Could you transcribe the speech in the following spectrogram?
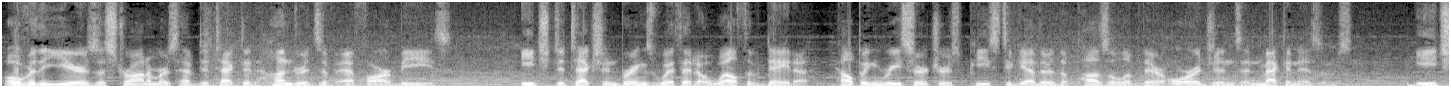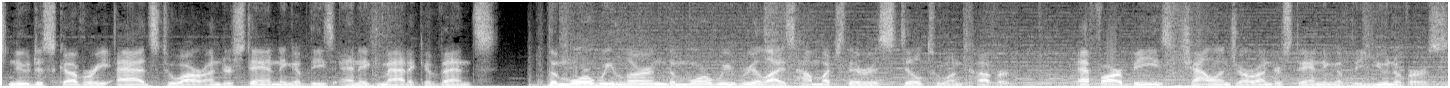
Over the years astronomers have detected hundreds of FRBs. Each detection brings with it a wealth of data, helping researchers piece together the puzzle of their origins and mechanisms. Each new discovery adds to our understanding of these enigmatic events. The more we learn, the more we realize how much there is still to uncover. FRBs challenge our understanding of the universe,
